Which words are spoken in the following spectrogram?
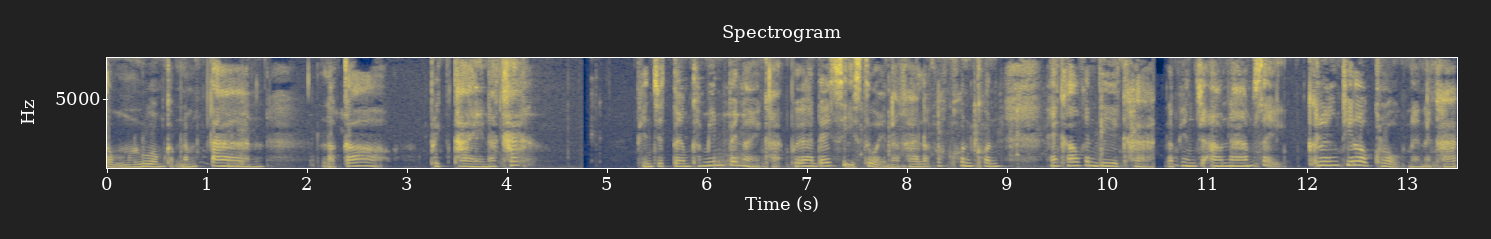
สมรวมกับน้ำตาล แล้วก็พริกไทยนะคะ เพียงจะเติมขมิ้นไปหน่อยค่ะ เพื่อได้สีสวยนะคะ แล้วก็คนๆให้เข้ากันดีค่ะ แล้วเพียงจะเอาน้ำใส่เครื่องที่เราโขลกเนี่ยนะคะ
